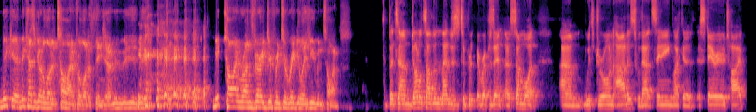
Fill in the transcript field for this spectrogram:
Mick uh, Mick hasn't got a lot of time for a lot of things you know Mick time runs very different to regular human time. But um, Donald Sutherland manages to pre- represent a somewhat um, withdrawn artist without seeming like a, a stereotype.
